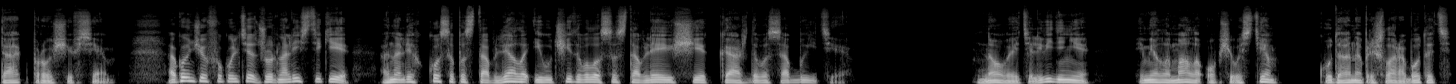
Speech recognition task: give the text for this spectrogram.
Так проще всем. Окончив факультет журналистики, она легко сопоставляла и учитывала составляющие каждого события. Новое телевидение — имела мало общего с тем, куда она пришла работать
